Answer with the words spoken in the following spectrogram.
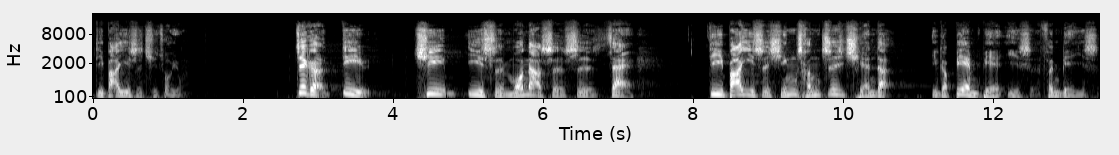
第八意识起作用。这个第七意识摩纳士是在第八意识形成之前的一个辨别意识、分别意识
